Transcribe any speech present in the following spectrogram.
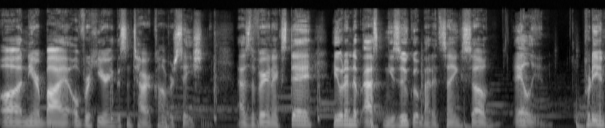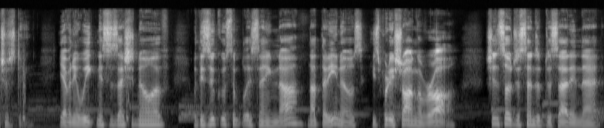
uh, nearby overhearing this entire conversation. As the very next day, he would end up asking Izuku about it, saying, So, alien, pretty interesting. You have any weaknesses I should know of? With Izuku simply saying, Nah, not that he knows. He's pretty strong overall. Shinso just ends up deciding that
